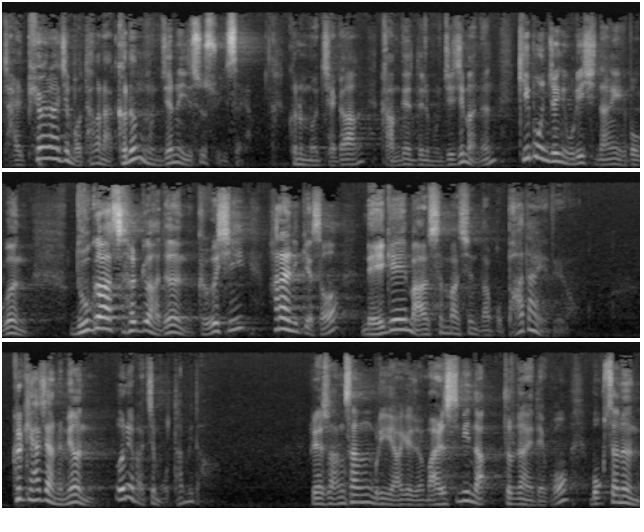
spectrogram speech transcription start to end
잘 표현하지 못하거나 그런 문제는 있을 수 있어요. 그건 뭐 제가 감당되는 문제지만은 기본적인 우리 신앙의 회복은 누가 설교하든 그것이 하나님께서 내게 말씀하신다고 받아야 돼요. 그렇게 하지 않으면 은혜 받지 못합니다. 그래서 항상 우리 이야기하죠. 말씀이 나, 드러나야 되고 목사는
